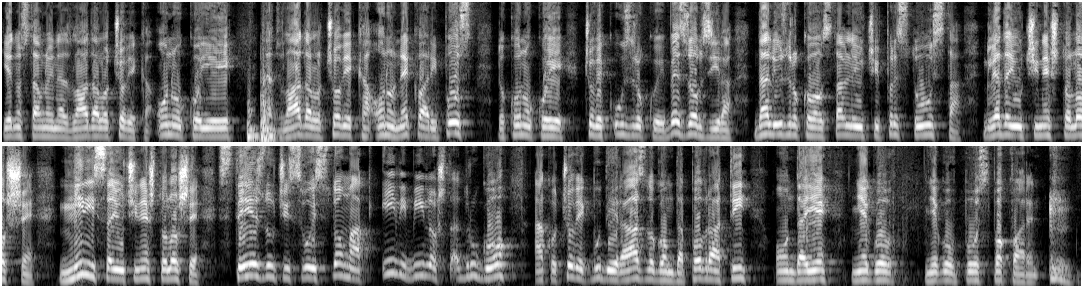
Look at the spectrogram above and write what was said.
jednostavno je nadvladalo čovjeka. Ono koje je nadvladalo čovjeka, ono ne kvari post, dok ono koje čovjek uzrokuje bez obzira da li uzrokovao stavljajući prst u usta, gledajući nešto loše, mirisajući nešto loše, stezući svoj stomak ili bilo šta drugo, ako čovjek bude razlogom da povrati, onda je njegov, njegov post pokvaren.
